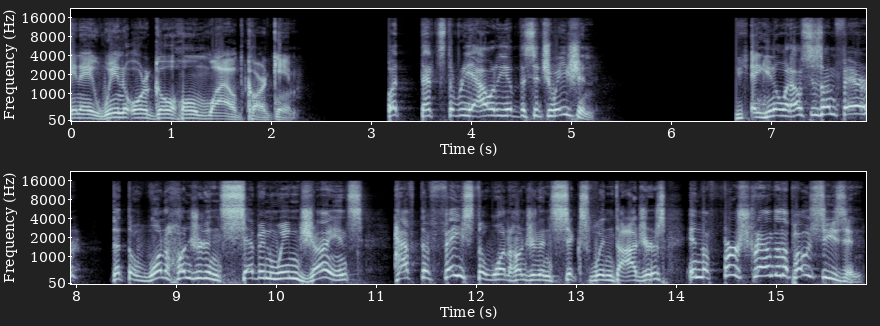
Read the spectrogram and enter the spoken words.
in a win or go home wild card game. But that's the reality of the situation. And you know what else is unfair? That the 107 win Giants have to face the 106 win Dodgers in the first round of the postseason.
